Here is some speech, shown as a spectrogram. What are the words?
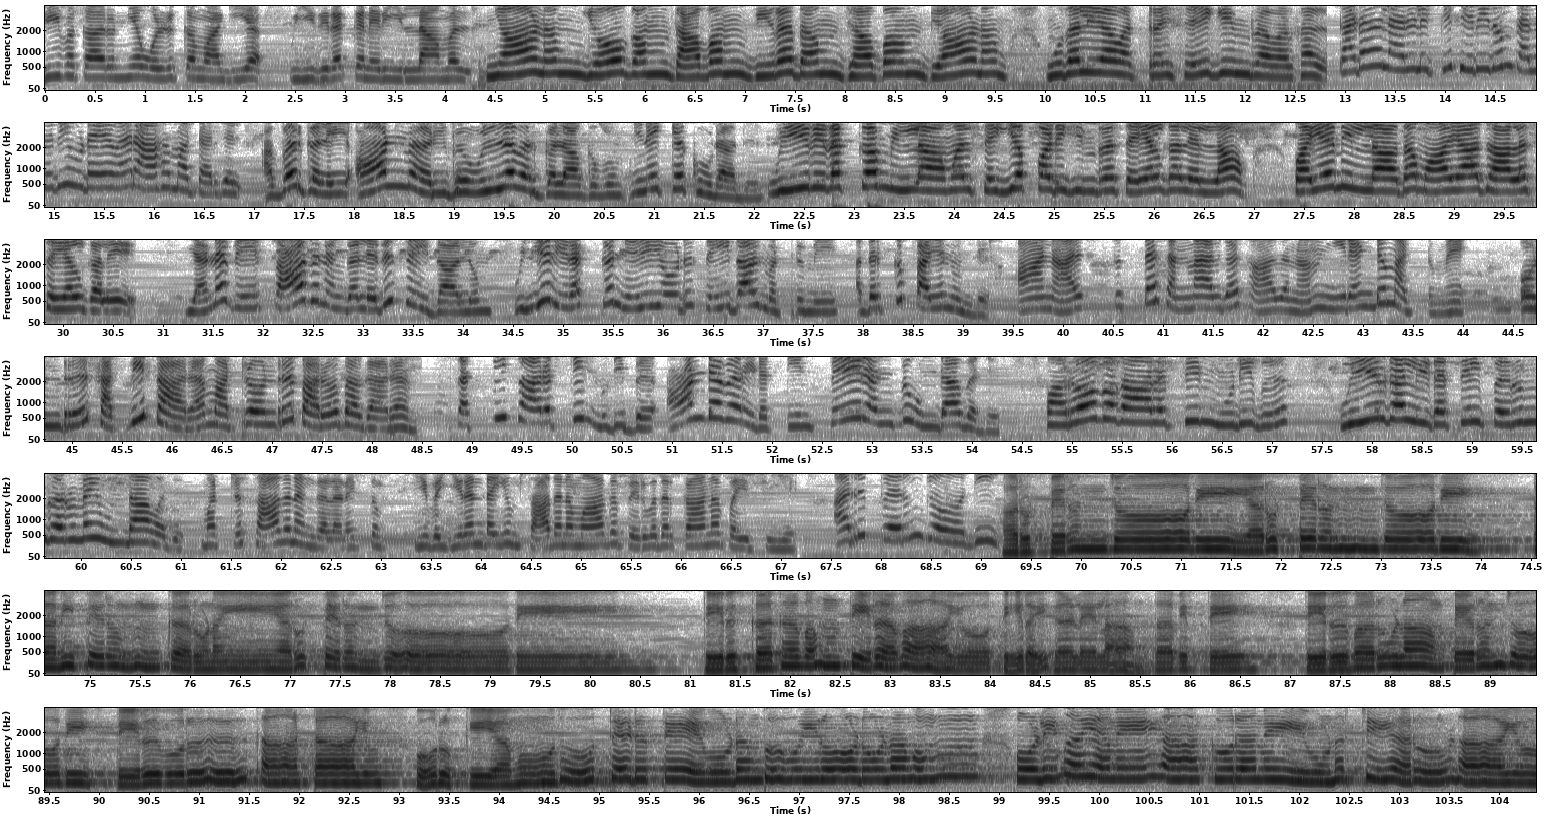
ஜீவகாருண்ய ஒழுக்கமாகிய உயிரிரக்க நெறி இல்லாமல். ஞானம் யோகம் தவம் விரதம் ஜபம் தியானம் முதலியவற்றை செய்கின்றவர்கள். கடவுள் அருளுக்கு சிறிதும் தகுதி உடையவர் ஆக மாட்டார்கள். அவர்களை ஆன்ம அறிவு உள்ளவர்களாகவும் நினைக்க கூடாது உயிரிரக்கம் இல்லாமல் செய்யப்படுகின்ற செயல்கள் எல்லாம் பயனில்லாத மாயாஜால செயல்களே. எனவே சாதனங்கள் எது செய்தாலும் உயிர் இறக்க நெறியோடு செய்தால் மட்டுமே அதற்கு பயனுண்டு. ஆனால் சுத்த சன்மார்க்க சாதனம் இரண்டு மட்டுமே. ஒன்று சத்விசாரம் மற்றொன்று பரோபகாரம். சத்விசாரத்தின் முடிவு ஆண்டவரிடத்தின் பேரன்பு உண்டாவது. பரோபகாரத்தின் உயிர்களிடத்தில் பெருங்கருணை உண்டாவது. மற்ற சாதனங்கள் அனைத்தும் இவை இரண்டையும் சாதனமாக பெறுவதற்கான பயிற்சியே. அருப்பெருஞ்சோதி அருட்பெருஞ்சோதி அருட்பெருஞ்சோதி தனி பெருங்கருணை அருட்பெருஞ்சோதி. திருக்கதவம் திறவாயோ திரைகளெல்லாம் தவிர்த்தே திருவருளாம் பெருஞ்சோதி திருவுரு காட்டாயோ உருக்கிய மூதூற்றெடுத்தே உடம்பு உயிரோடுளமும் ஒளிமயமே ஆக்குரமே உணர்ச்சி அருளாயோ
